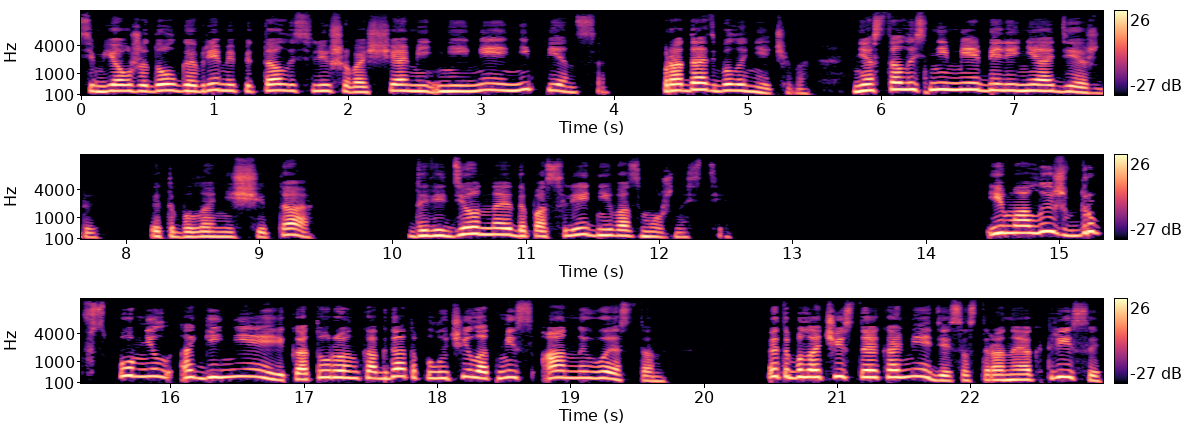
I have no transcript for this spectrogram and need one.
Семья уже долгое время питалась лишь овощами, не имея ни пенса. Продать было нечего, не осталось ни мебели, ни одежды. Это была нищета, доведенная до последней возможности. И малыш вдруг вспомнил о гинее, которую он когда-то получил от мисс Анны Уэстон. Это была чистая комедия со стороны актрисы,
